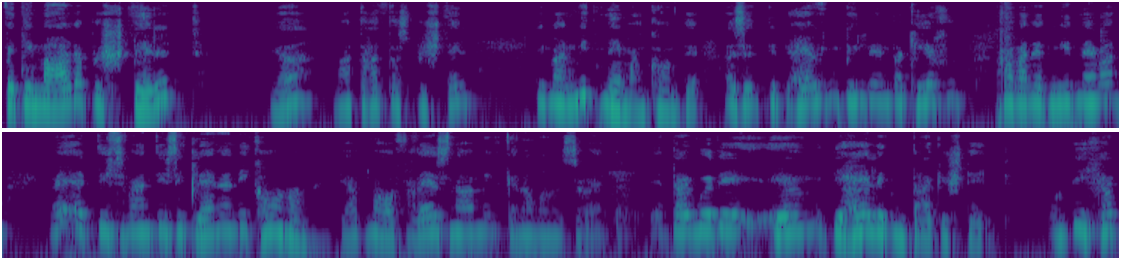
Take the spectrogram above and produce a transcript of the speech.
bei den Maler bestellt, ja, man hat das bestellt, die man mitnehmen konnte. Also die heiligen Bilder in der Kirche kann man nicht mitnehmen, weil das waren diese kleinen Ikonen. Die hat man auf Reisen auch mitgenommen und so weiter. Da wurde die Heiligen dargestellt. Und ich habe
